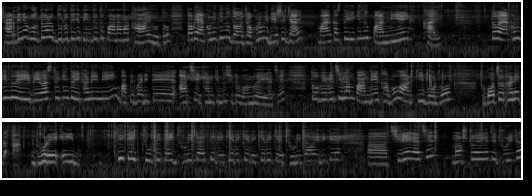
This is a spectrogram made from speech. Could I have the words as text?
সারাদিনে বলতে পারো দুটো থেকে তিনটে তো পান আমার খাওয়াই হতো। তবে এখনও কিন্তু যখন আমি দেশে যাই, মায়ের কাছ থেকে কিন্তু পান নিয়েই খাই। তো এখন কিন্তু এই রেওয়াজটা কিন্তু এখানেই নেই বাপের বাড়িতে আছে এখানে কিন্তু সেটা বন্ধ হয়ে গেছে। তো ভেবেছিলাম পান দিয়ে খাব আর কি বলব? বছরখানেক ধরে এই ঠিক এই চুপড়িতে এই ঝুড়িটাতে রেখে রেখে রেখে রেখে ঝুড়িটাও এদিকে আহ, ছিঁড়ে গেছে নষ্ট হয়ে গেছে ঝুড়িটা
